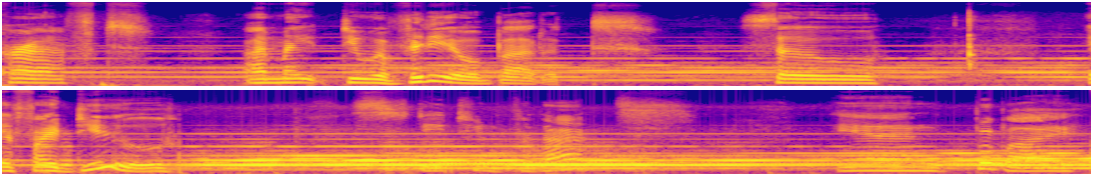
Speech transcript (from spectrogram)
Hermitcraft, I might do a video about it. So, if I do, stay tuned for that. And bye bye.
